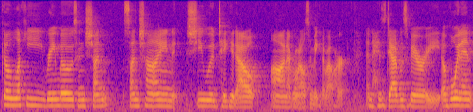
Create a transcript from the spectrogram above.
go lucky, rainbows and shun sunshine, she would take it out on everyone else and make it about her. And his dad was very avoidant,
